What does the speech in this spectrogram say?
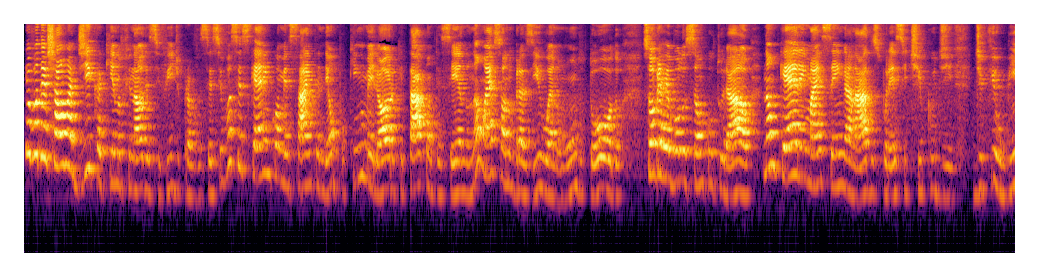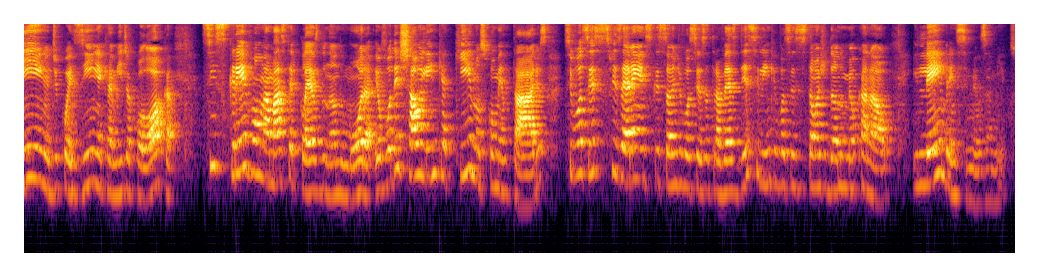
Eu vou deixar uma dica aqui no final desse vídeo para vocês. Se vocês querem começar a entender um pouquinho melhor o que está acontecendo, não é só no Brasil, é no mundo todo, sobre a revolução cultural, não querem mais ser enganados por esse tipo de, de filminho, de coisinha que a mídia coloca, se inscrevam na Masterclass do Nando Moura. Eu vou deixar o link aqui nos comentários. Se vocês fizerem a inscrição de vocês através desse link, vocês estão ajudando o meu canal. E lembrem-se, meus amigos,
